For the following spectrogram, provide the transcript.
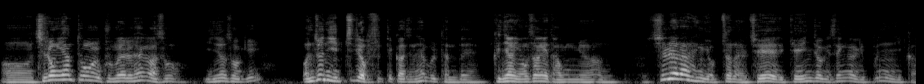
어, 지렁이 한 통을 구매를 해가서 이 녀석이 완전히 입질이 없을 때까지는 해볼 텐데 그냥 영상에 담으면 신뢰라는 게 없잖아요. 제 개인적인 생각일 뿐이니까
